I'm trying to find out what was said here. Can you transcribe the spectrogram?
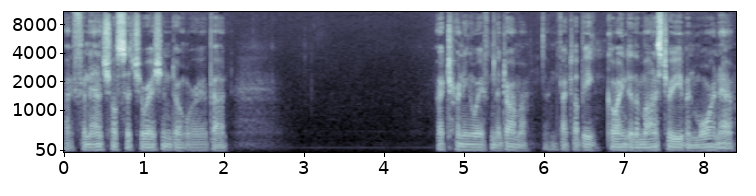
my financial situation. Don't worry about my turning away from the Dharma. In fact, I'll be going to the monastery even more now.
